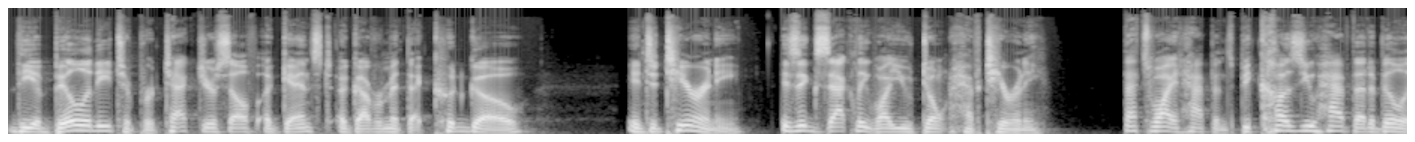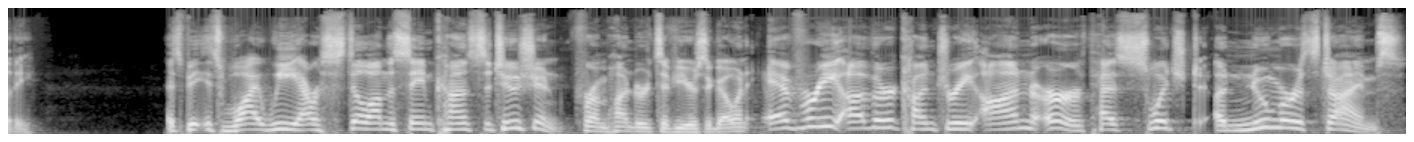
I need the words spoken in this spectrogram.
the ability to protect yourself against a government that could go into tyranny is exactly why you don't have tyranny. That's why it happens because you have that ability. It's, it's why we are still on the same constitution from hundreds of years ago, and every other country on earth has switched numerous times.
